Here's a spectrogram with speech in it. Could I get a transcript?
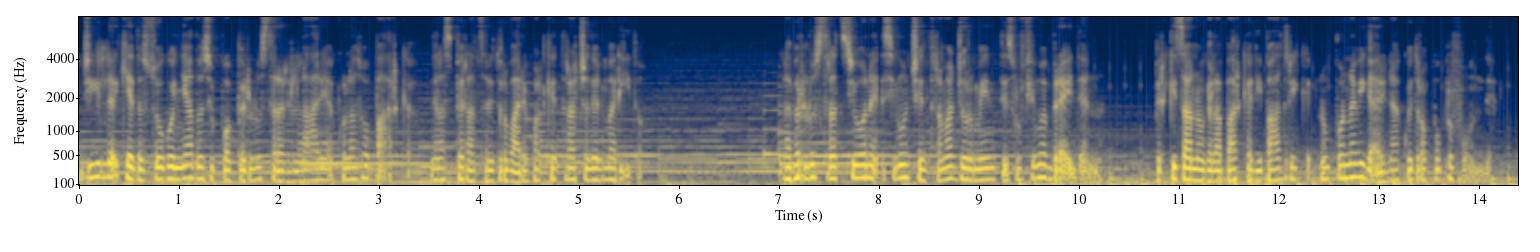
Jill chiede a suo cognato se può perlustrare l'aria con la sua barca, nella speranza di trovare qualche traccia del marito. La perlustrazione si concentra maggiormente sul fiume Braden, perché sanno che la barca di Patrick non può navigare in acque troppo profonde.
